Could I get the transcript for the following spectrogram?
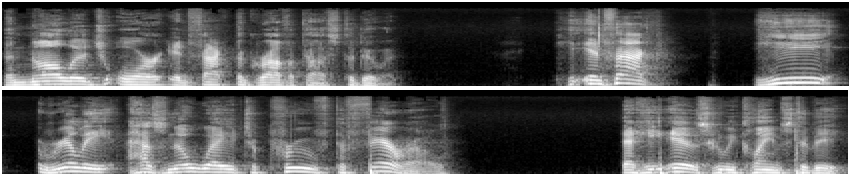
the knowledge or, in fact, the gravitas to do it. In fact, he really has no way to prove to Pharaoh that he is who he claims to be.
